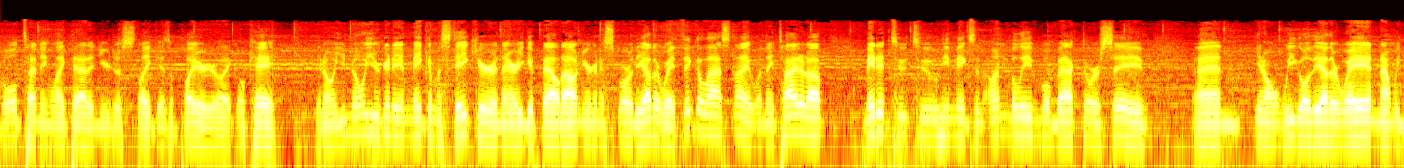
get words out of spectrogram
goaltending like that, and you're just like, as a player, you're like, okay, you know, you know you're going to make a mistake here and there. You get bailed out, and you're going to score the other way. Think of last night when they tied it up, made it 2-2. He makes an unbelievable backdoor save, and you know we go the other way, and now we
